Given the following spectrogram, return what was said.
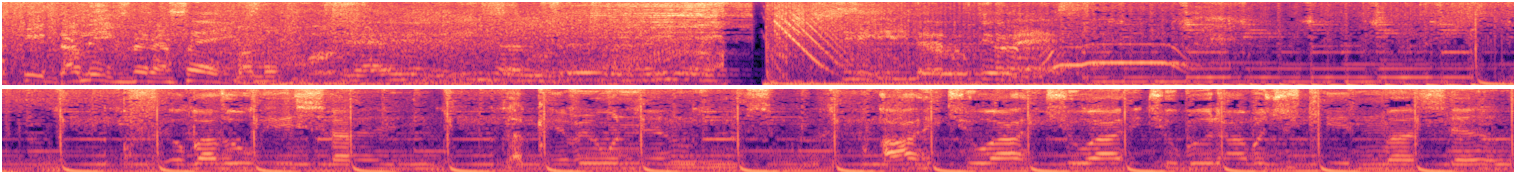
agitamix de las seis. Vamos. José A.M. sin interrupciones. by the wayside like everyone else. I hate you, I hate you, I hate you, but I was just kidding myself.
